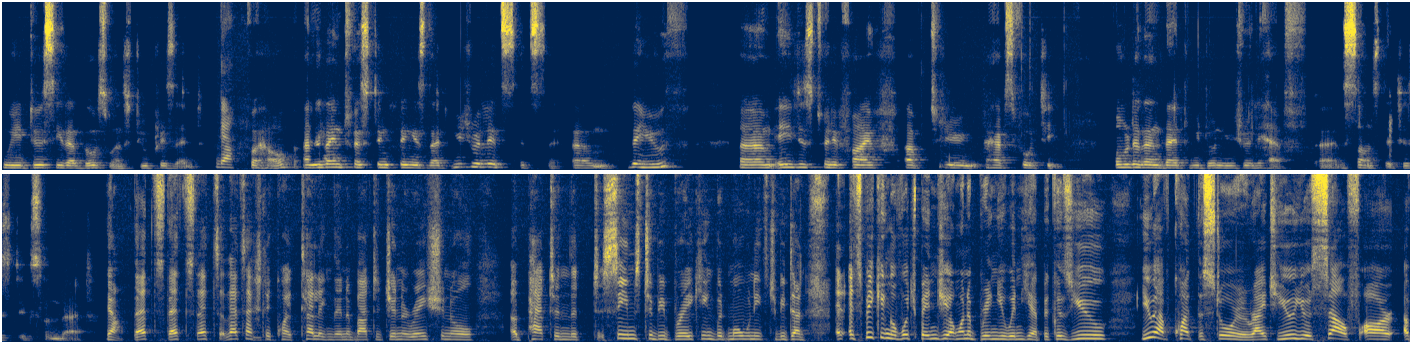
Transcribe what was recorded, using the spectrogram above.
we do see that those ones do present yeah. for help. Another interesting thing is that usually it's it's um, the youth, um, ages 25 up to perhaps 40 older than that, we don't usually have uh, sound statistics on that. Yeah, that's that's that's that's actually quite telling then about a generational a pattern that seems to be breaking, but more needs to be done. And, and, speaking of which, Benji, I want to bring you in here because you you have quite the story, right? You yourself are a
